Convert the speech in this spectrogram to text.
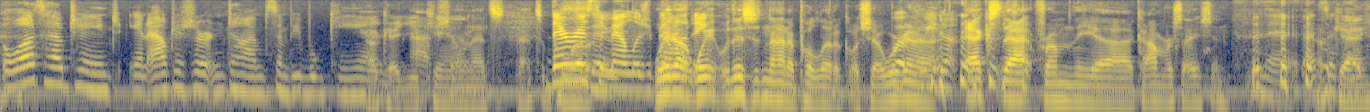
the laws have changed, and after a certain time, some people can. okay, you actually. can. That's that's a There is some We We eligibility. don't. We, this is not a political show. We're gonna we X that from the uh, conversation. No, that's okay. Okay.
